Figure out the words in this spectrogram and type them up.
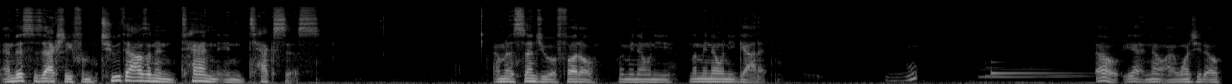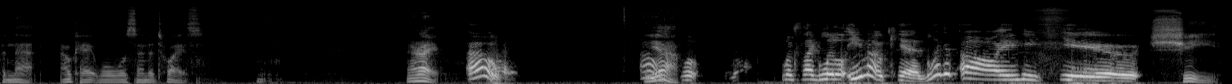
and this is actually from 2010 in Texas. I'm gonna send you a photo. Let me know when you let me know when you got it. Oh yeah, no, I want you to open that. Okay, well we'll send it twice. All right. Oh. Oh, Yeah. Well, looks like little emo kid. Look at oh, ain't he cute? She.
